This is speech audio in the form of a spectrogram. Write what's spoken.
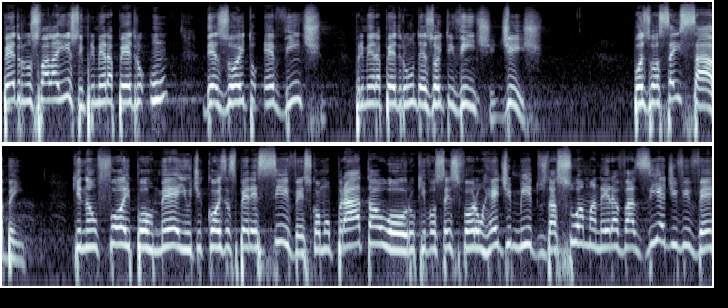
Pedro nos fala isso em 1 Pedro 1, 18 e 20. 1 Pedro 1, 18 e 20 diz: Pois vocês sabem que não foi por meio de coisas perecíveis, como prata ou ouro, que vocês foram redimidos da sua maneira vazia de viver,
